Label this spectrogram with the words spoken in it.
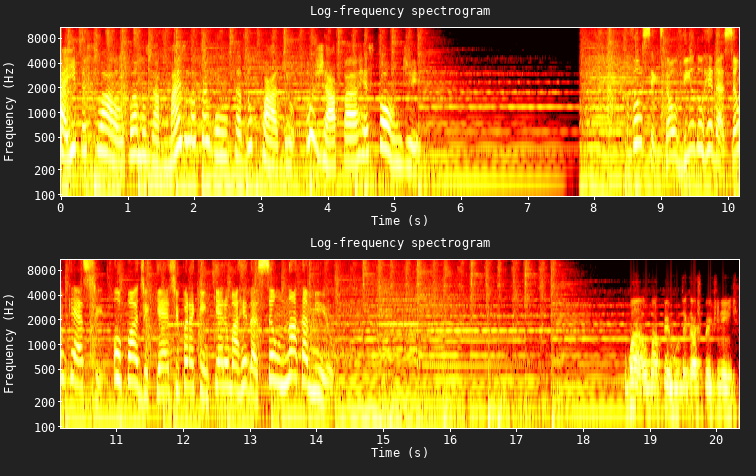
aí, pessoal, vamos a mais uma pergunta do quadro O Japa Responde. Você está ouvindo Redação Cast, o podcast para quem quer uma redação nota mil. Uma, uma pergunta que eu acho pertinente.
